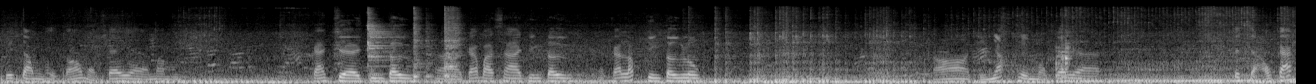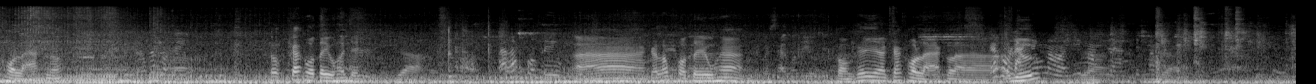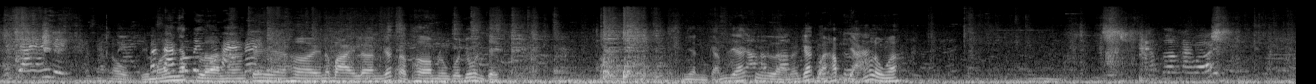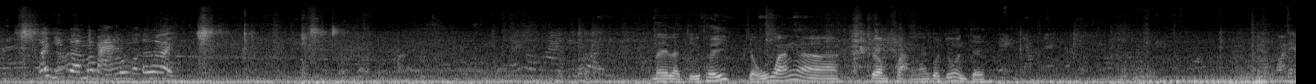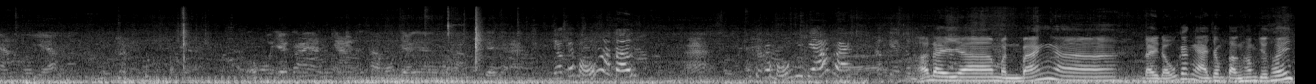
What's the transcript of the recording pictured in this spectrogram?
Phía trong thì có một cái à, mâm cá chê chiên tư à, cá ba sa chiên tư cá lóc chiên tư luôn. Đó chị nhắc thêm một cái à, cái chảo cá kho lạc nữa. Có cá kho tiêu hả chị? Dạ. Cá lóc hồ tiêu. À cá lóc kho tiêu ha. Còn cái à, cá kho lạc là ở dưới. dạ. Anh trai ăn gì? Ồ, chị mới nhắc lên bạn cái đây? hơi nó bay lên rất là thơm luôn cô chú anh chị. Nhìn cảm giác như là nó rất là hấp dẫn luôn á Làm cơm đang với Cơm với bạn luôn bà Tư ơi. Đây là chị Thúy chủ quán à, cơm phận nha cô chú anh chị. Ngồi đi ăn mua về. Ủa mua về có ai ăn ở nhà nữa sao? Mua về mua về nhà Cho cái muỗng hả Tư? Cho cái muỗng với ở đây à, mình bán à, đầy đủ các ngày trong tuần không chị Thúy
